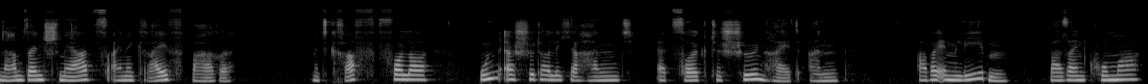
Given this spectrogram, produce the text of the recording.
nahm sein Schmerz eine greifbare, mit kraftvoller, unerschütterlicher Hand erzeugte Schönheit an, aber im Leben war sein Kummer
